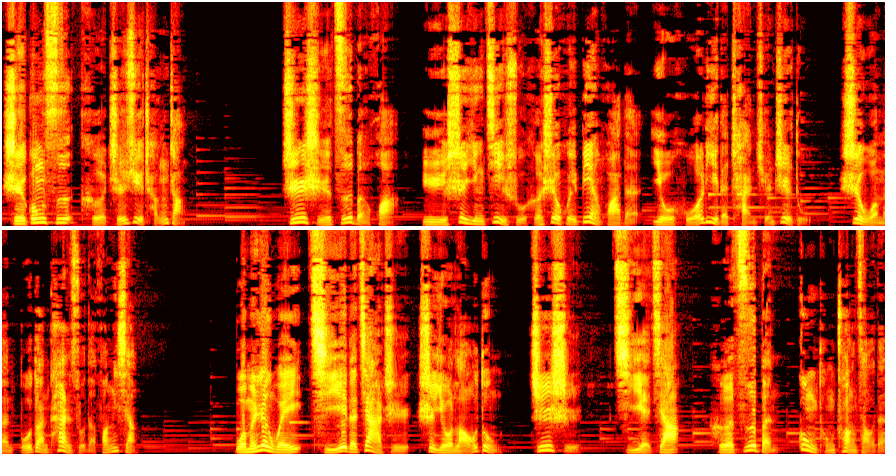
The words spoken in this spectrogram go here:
使公司可持续成长。知识资本化与适应技术和社会变化的有活力的产权制度，是我们不断探索的方向。我们认为，企业的价值是由劳动、知识、企业家和资本共同创造的。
